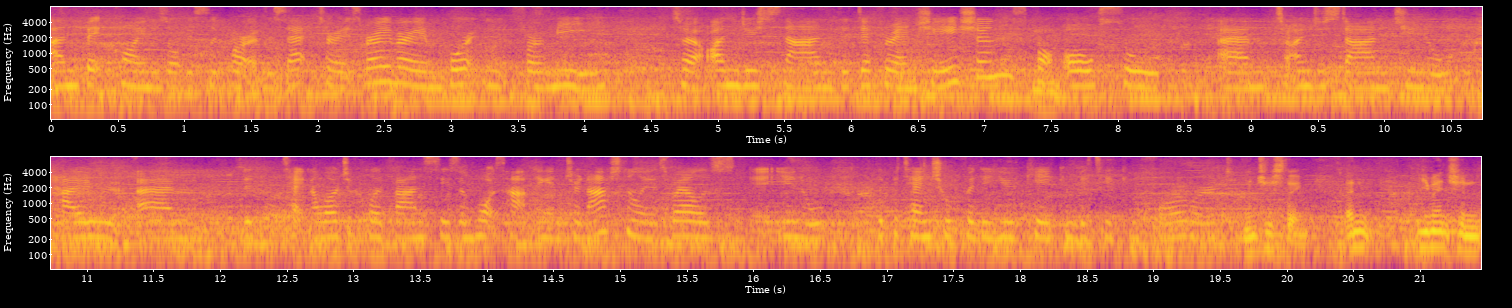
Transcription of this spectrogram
and Bitcoin is obviously part of the sector. It's very, very important for me to understand the differentiations, but also um, to understand, you know, how um, the technological advances and what's happening internationally as well as eh, you know the potential for the UK can be taken forward. Interesting. And you mentioned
